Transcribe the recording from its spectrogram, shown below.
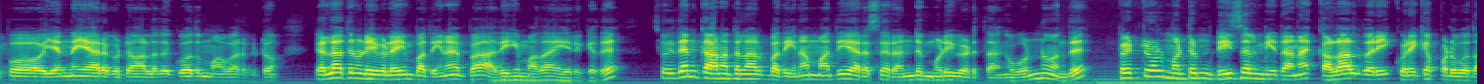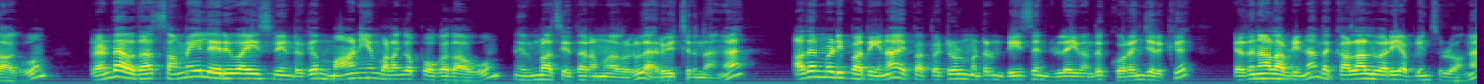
இப்போது எண்ணெயாக இருக்கட்டும் அல்லது கோதுமாவாக இருக்கட்டும் எல்லாத்தினுடைய விலையும் பார்த்திங்கன்னா இப்போ அதிகமாக தான் இருக்குது. ஸோ இதன் காரணத்தினால் பார்த்தீங்கன்னா மத்திய அரசு ரெண்டு முடிவு எடுத்தாங்க. ஒன்று வந்து பெட்ரோல் மற்றும் டீசல் மீதான கலால் வரி குறைக்கப்படுவதாகவும் ரெண்டாவதாக சமையல் எரிவாயு சிலிண்டருக்கு மானியம் வழங்கப் போவதாகவும் நிர்மலா சீதாராமன் அவர்கள் அறிவிச்சிருந்தாங்க. அதன்படி பார்த்தீங்கன்னா இப்போ பெட்ரோல் மற்றும் டீசல் விலை வந்து குறைஞ்சிருக்கு. எதனால் அப்படின்னா அந்த கலால் வரி அப்படின்னு சொல்லுவாங்க.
